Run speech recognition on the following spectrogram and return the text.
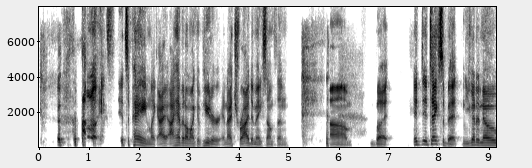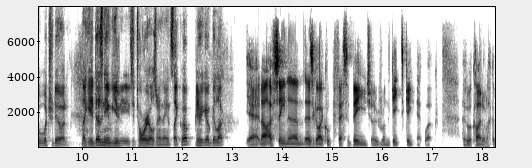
I don't know. It's it's a pain. Like I, I have it on my computer and I tried to make something. Um, but it, it takes a bit. and You got to know what you're doing. Like it doesn't even give you any tutorials or anything. It's like, well, here you go. Good luck. Yeah, no, I've seen. Um, there's a guy called Professor Beej over on the Geek to Geek network, who are kind of like a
